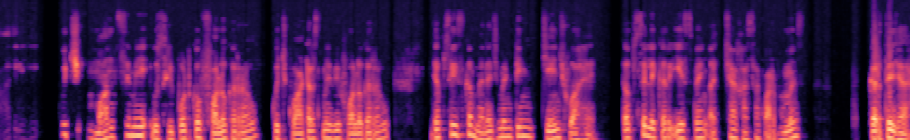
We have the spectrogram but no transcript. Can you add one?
आज नहीं, कुछ मंथ से मैं उस रिपोर्ट को फॉलो कर रहा हूँ, कुछ क्वार्टर्स में भी फॉलो कर रहा हूँ। जब से इसका मैनेजमेंट टीम चेंज हुआ है, तब से लेकर येस बैंक अच्छा खासा परफॉर्मेंस करते जा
